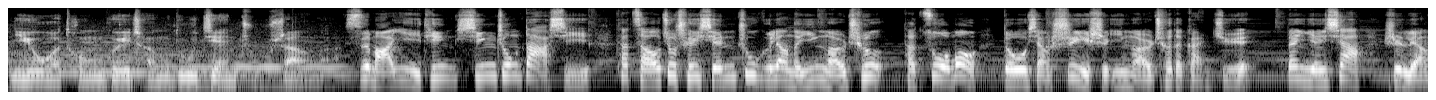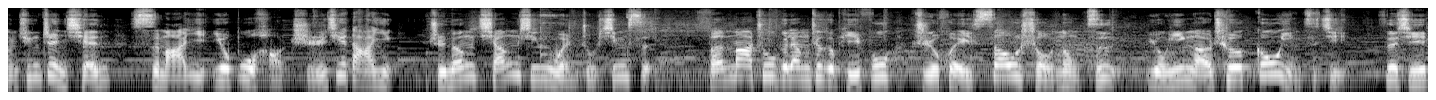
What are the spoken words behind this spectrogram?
你我同归成都见主上了。司马懿一听，心中大喜。他早就垂涎诸葛亮的婴儿车，他做梦都想试一试婴儿车的感觉。但眼下是两军阵前，司马懿又不好直接答应，只能强行稳住心思，反骂诸葛亮这个匹夫只会搔首弄姿，用婴儿车勾引自己。自己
